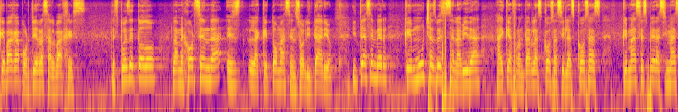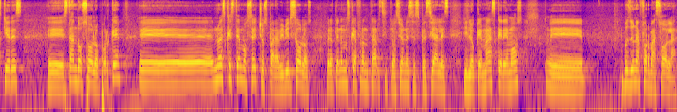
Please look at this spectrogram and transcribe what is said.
que vaga por tierras salvajes. Después de todo, la mejor senda es la que tomas en solitario. Y te hacen ver que muchas veces en la vida hay que afrontar las cosas y las cosas que más esperas y más quieres eh, estando solo. ¿Por qué? Eh, no es que estemos hechos para vivir solos, pero tenemos que afrontar situaciones especiales y lo que más queremos, eh, pues de una forma sola.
